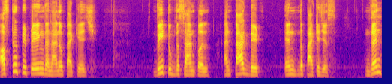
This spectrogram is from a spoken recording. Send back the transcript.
After preparing the nano package, we took the sample and packed it in the packages. Then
